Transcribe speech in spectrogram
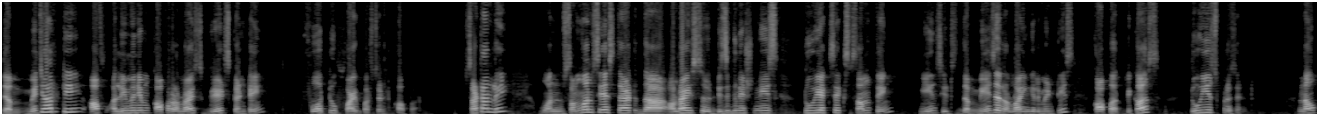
the majority of aluminum copper alloys grades contain 4 to 5 percent copper. Certainly when someone says that the alloys designation is 2xx something means it is the major alloying element is copper because 2 is present. Now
